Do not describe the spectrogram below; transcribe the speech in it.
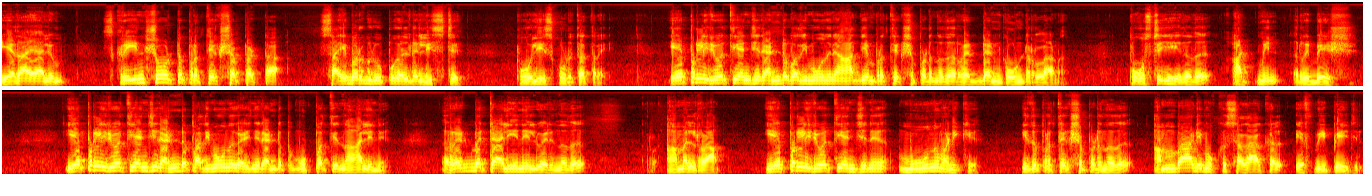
ഏതായാലും സ്ക്രീൻഷോട്ട് പ്രത്യക്ഷപ്പെട്ട സൈബർ ഗ്രൂപ്പുകളുടെ ലിസ്റ്റ് പോലീസ് കൊടുത്തത്രേ. ഏപ്രിൽ ഇരുപത്തിയഞ്ച് രണ്ട് പതിമൂന്നിന് ആദ്യം പ്രത്യക്ഷപ്പെടുന്നത് റെഡ് എൻകൗണ്ടറിലാണ്. പോസ്റ്റ് ചെയ്തത് അഡ്മിൻ റിബേഷ്. ഏപ്രിൽ ഇരുപത്തിയഞ്ച് രണ്ട് പതിമൂന്ന് കഴിഞ്ഞ് രണ്ട് മുപ്പത്തി നാലിന് റെഡ് ബറ്റാലിയനിൽ വരുന്നത് അമൽ റാം. ഏപ്രിൽ ഇരുപത്തിയഞ്ചിന് മൂന്ന് മണിക്ക് ഇത് പ്രത്യക്ഷപ്പെടുന്നത് അമ്പാടിമുക്ക് സഖാക്കൾ എഫ് ബി പേജിൽ.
